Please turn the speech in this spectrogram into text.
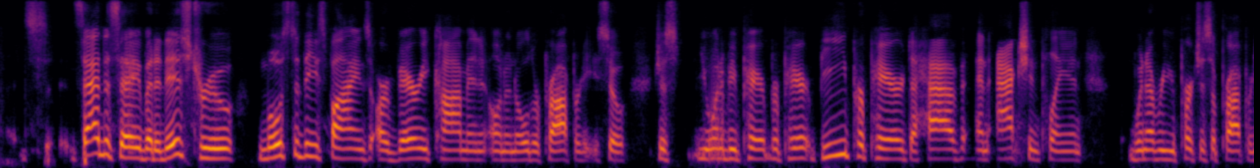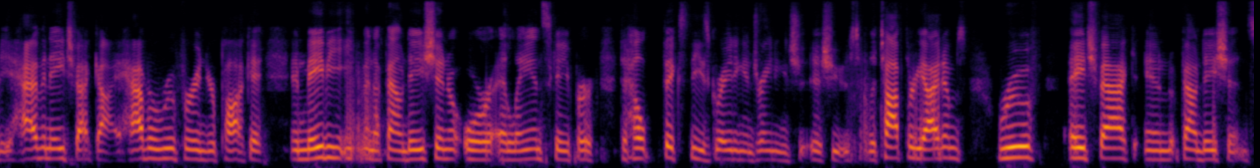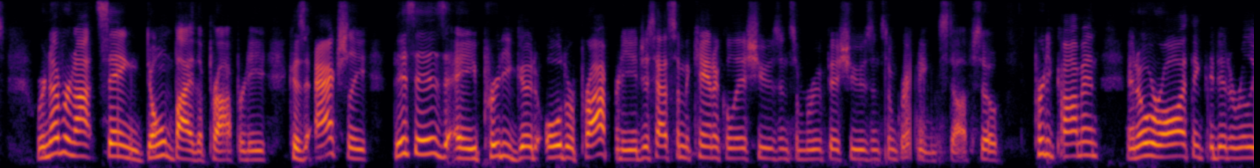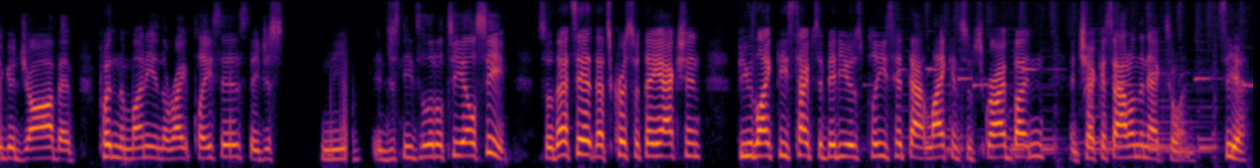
sad to say, but it is true, most of these finds are very common on an older property. So just you want to be prepared, prepare, be prepared to have an action plan whenever you purchase a property. Have an HVAC guy, have a roofer in your pocket, and maybe even a foundation or a landscaper to help fix these grading and draining issues. So the top three items, roof, HVAC, and foundations. We're never not saying don't buy the property because actually this is a pretty good older property. It just has some mechanical issues and some roof issues and some grading stuff. So pretty common. And overall, I think they did a really good job at putting the money in the right places. They just need, it just needs a little TLC. So that's it. That's Chris with A Action. If you like these types of videos, please hit that like and subscribe button and check us out on the next one. See ya.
